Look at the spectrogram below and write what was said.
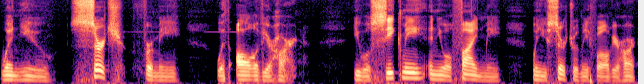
when you search for me with all of your heart. You will seek me and you will find me when you search with me for all of your heart.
